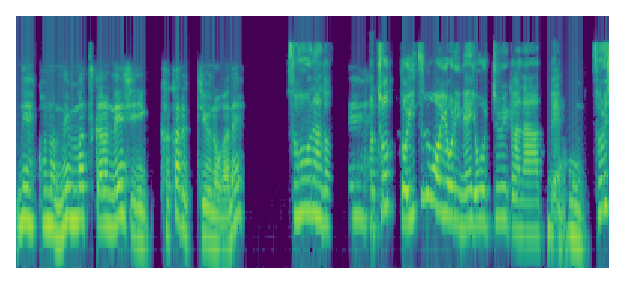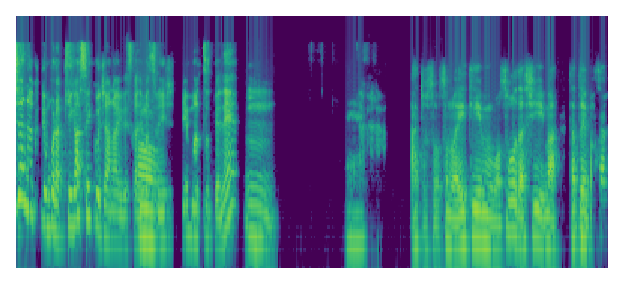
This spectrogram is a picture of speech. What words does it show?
ね、この年末から年始にかかるっていうのがね。そうなの。ねちょっといつもよりね、要注意かなって。うんうんそれじゃなくても、ほら、気がせくじゃないですか、うん年末ってね。うん。ねあとそう、その ATM もそうだし、まあ、例えばさ、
